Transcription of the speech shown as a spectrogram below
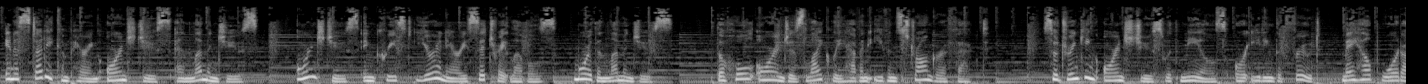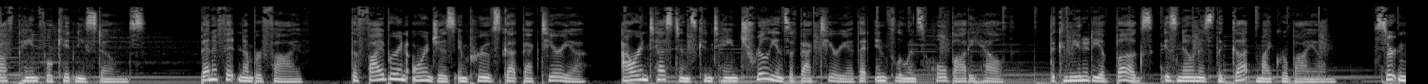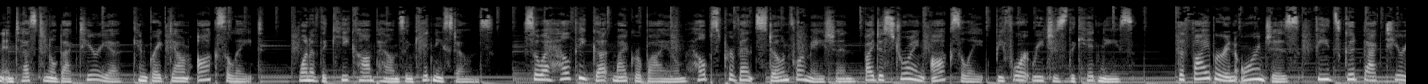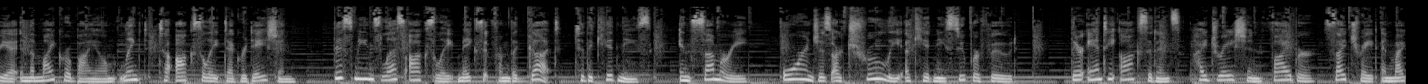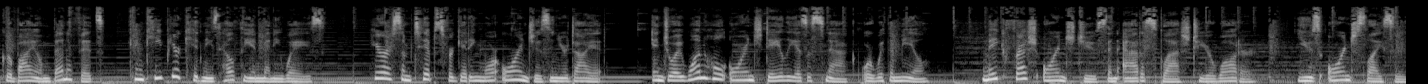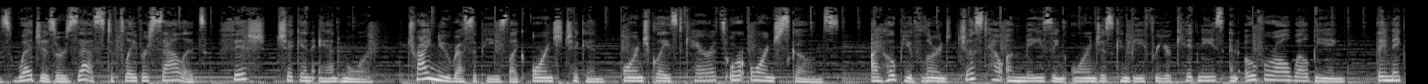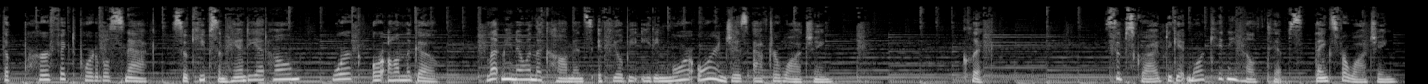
in a study comparing orange juice and lemon juice, orange juice increased urinary citrate levels more than lemon juice. The whole oranges likely have an even stronger effect. So drinking orange juice with meals or eating the fruit may help ward off painful kidney stones. Benefit number five. The fiber in oranges improves gut bacteria. Our intestines contain trillions of bacteria that influence whole body health. The community of bugs is known as the gut microbiome. Certain intestinal bacteria can break down oxalate, one of the key compounds in kidney stones. So a healthy gut microbiome helps prevent stone formation by destroying oxalate before it reaches the kidneys. The fiber in oranges feeds good bacteria in the microbiome linked to oxalate degradation. This means less oxalate makes it from the gut to the kidneys. In summary, oranges are truly a kidney superfood. Their antioxidants, hydration, fiber, citrate, and microbiome benefits can keep your kidneys healthy in many ways. Here are some tips for getting more oranges in your diet. Enjoy one whole orange daily as a snack or with a meal. Make fresh orange juice and add a splash to your water. Use orange slices, wedges, or zest to flavor salads, fish, chicken, and more. Try new recipes like orange chicken, orange glazed carrots, or orange scones. I hope you've learned just how amazing oranges can be for your kidneys and overall well being. They make the perfect portable snack, so keep some handy at home, work, or on the go. Let me know in the comments if you'll be eating more oranges after watching. Click. Subscribe to get more kidney health tips. Thanks for watching.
